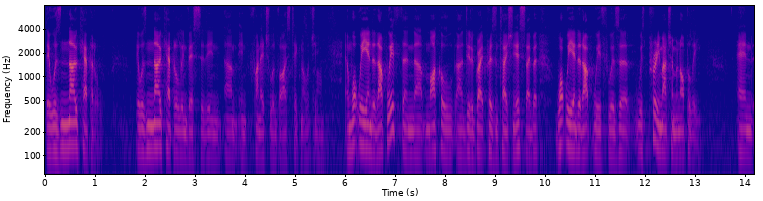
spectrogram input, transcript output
There was no capital. There was no capital invested in, um, in financial advice technology. And what we ended up with, and uh, Michael uh, did a great presentation yesterday, but what we ended up with was, a, was pretty much a monopoly. And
